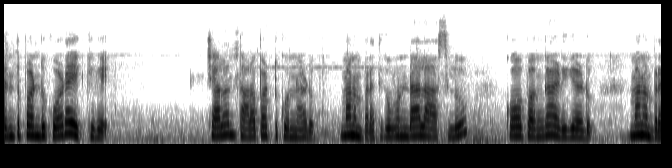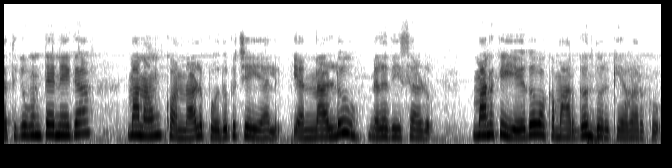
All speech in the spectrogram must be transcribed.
చింతపండు కూడా ఎక్కువే. చలం తల పట్టుకున్నాడు మనం బ్రతికి ఉండాలి అసలు? కోపంగా అడిగాడు. మనం బ్రతికి ఉంటేనేగా మనం కొన్నాళ్ళు పొదుపు చేయాలి. ఎన్నాళ్ళు? నిలదీశాడు. మనకి ఏదో ఒక మార్గం దొరికే వరకు.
